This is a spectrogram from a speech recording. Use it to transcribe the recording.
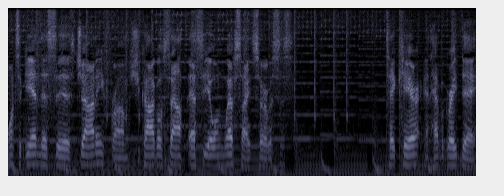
Once again, this is Johnny from Chicago South SEO and Website Services. Take care and have a great day.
